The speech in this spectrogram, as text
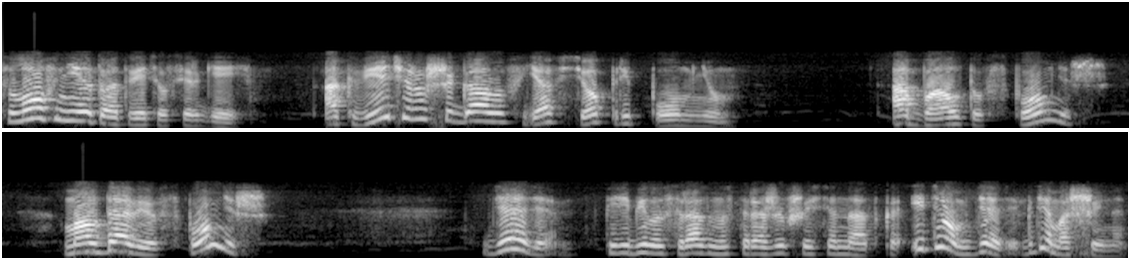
«Слов нету», — ответил Сергей. «А к вечеру, Шигалов, я все припомню». «А Балту вспомнишь? Молдавию вспомнишь?» «Дядя», — перебила сразу насторожившаяся Натка, — «идем, дядя, где машина?»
